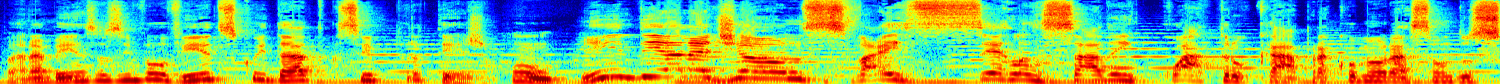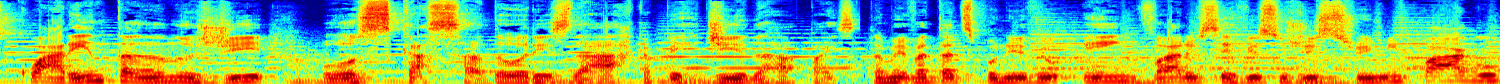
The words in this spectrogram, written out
Parabéns aos envolvidos. Cuidado que se protejam. Hum. Indiana Jones vai ser lançado em 4K para comemoração dos 40 anos de Os Caçadores da Arca Perdida, rapaz. Também vai estar disponível em vários serviços de streaming pago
